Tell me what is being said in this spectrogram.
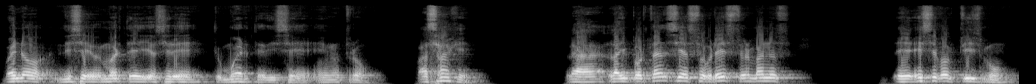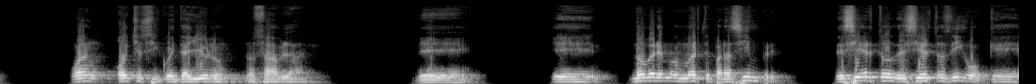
Bueno, dice muerte, yo seré tu muerte, dice en otro pasaje. La, la importancia sobre esto, hermanos, ese bautismo, Juan 8:51 nos habla de que no veremos muerte para siempre. De cierto, de cierto os digo que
